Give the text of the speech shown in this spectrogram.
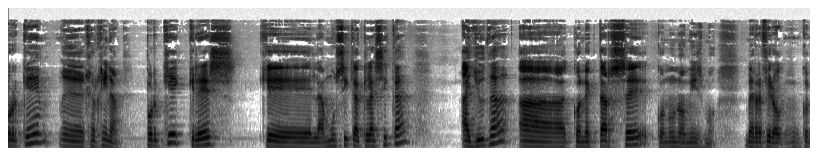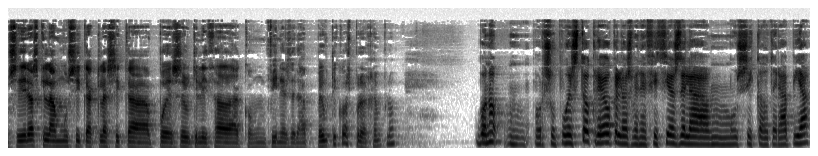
¿Por qué, eh, Georgina, por qué crees que la música clásica ayuda a conectarse con uno mismo. Me refiero, ¿consideras que la música clásica puede ser utilizada con fines terapéuticos, por ejemplo? Bueno, mm, por supuesto, creo que los beneficios de la musicoterapia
